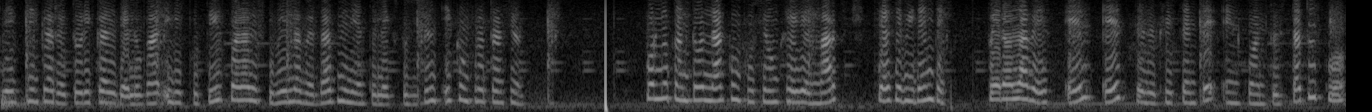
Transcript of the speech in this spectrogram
técnica retórica de dialogar y discutir para descubrir la verdad mediante la exposición y confrontación. Por lo tanto, la confusión Hegel-Marx se hace evidente, pero a la vez él es de lo existente en cuanto status quo,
